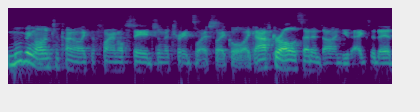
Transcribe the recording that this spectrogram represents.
moving on to kind of like the final stage in the trades life cycle, like after all is said and done, you've exited,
